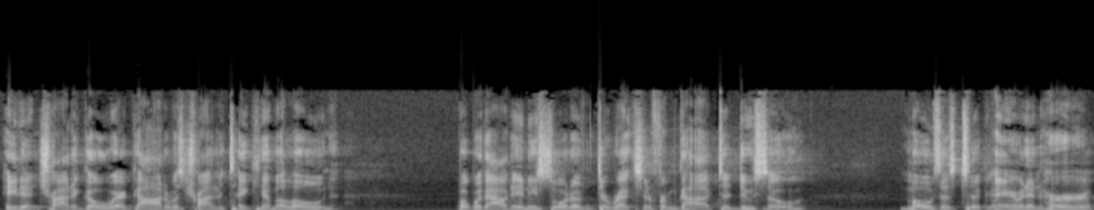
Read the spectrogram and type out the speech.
He didn't try to go where God was trying to take him alone. But without any sort of direction from God to do so, Moses took Aaron and Hur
